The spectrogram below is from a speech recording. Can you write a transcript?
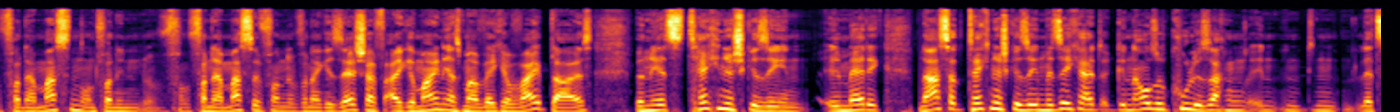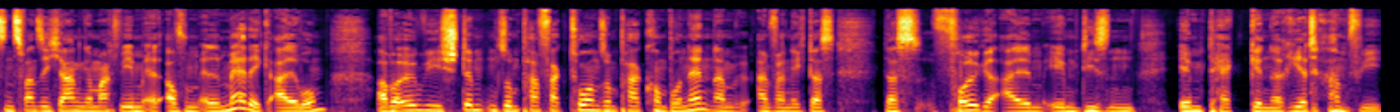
von der Massen und von, den, von, von der Masse, von, von der Gesellschaft allgemein erstmal, welcher Vibe da ist. Wenn du jetzt technisch gesehen, Ilmatic, Nas hat technisch gesehen mit Sicherheit genauso coole Sachen in, in den letzten 20 Jahren gemacht wie im, auf dem Ilmatic-Album, aber irgendwie stimmten so ein paar Faktoren, so ein paar Komponenten einfach nicht, dass das Folgealben eben diesen Impact generiert haben, wie,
